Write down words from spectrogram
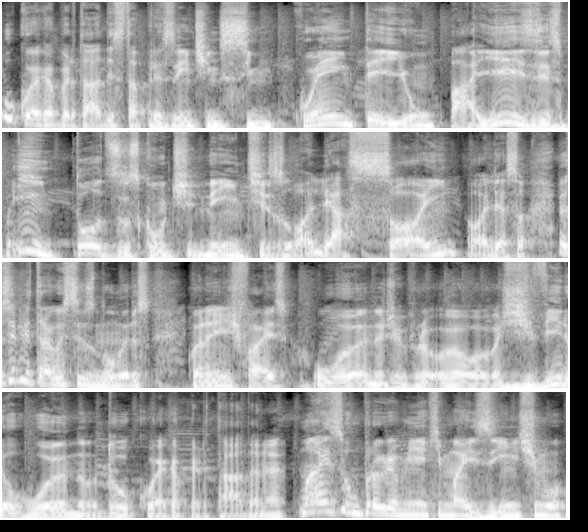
o Cueca Apertada está presente em 51 países, em todos os continentes. Olha só, hein? Olha só. Eu sempre trago esses números quando a gente faz um ano de. A gente vira o ano do Cueca Apertada, né? Mais um programinha aqui mais íntimo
